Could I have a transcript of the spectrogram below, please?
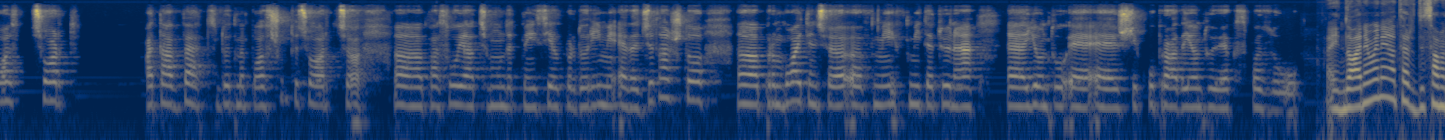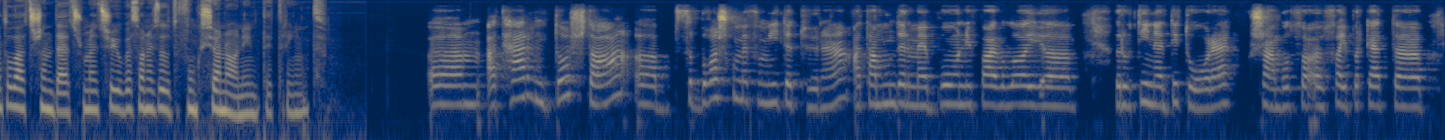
pas të qartë ata vetë duhet me pas shumë të qartë që uh, pasojat që mundet me i sjell përdorimi edhe gjithashtu uh, përmbajtjen që uh, fëmijët e tyre uh, janë tu e, e shiku pra dhe janë tu u ekspozu. A i ndani me ne atëherë disa metoda të shëndetshme që ju besoni se do të funksiononin te të rinjtë? Um, atëherë ndoshta uh, së bashku me fëmijët e tyre, ata munden me bo një farë lloj uh, rutine ditore, për shembull, sa, sa i përket uh,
